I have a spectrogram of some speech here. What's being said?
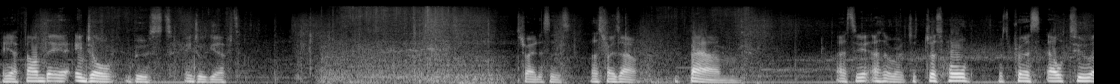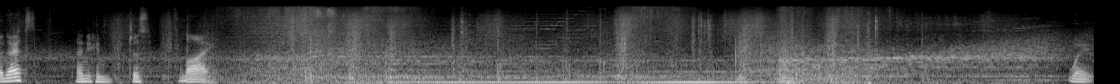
And yeah, found the Angel Boost, Angel Gift. Let's try this, is, let's try this out. Bam! That's it, that's over. Just, just hold, just press L2 and X, and you can just fly. Wait,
